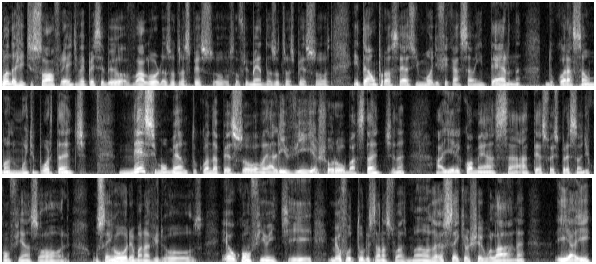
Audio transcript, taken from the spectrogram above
Quando a gente sofre, a gente vai perceber o valor das outras pessoas, o sofrimento das outras pessoas. Então é um processo de modificação interna do coração humano muito importante. Nesse momento, quando a pessoa alivia, chorou bastante, né? Aí ele começa a ter a sua expressão de confiança. Olha, o Senhor é maravilhoso, eu confio em Ti, meu futuro está nas Tuas mãos, eu sei que eu chego lá, né? E aí,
